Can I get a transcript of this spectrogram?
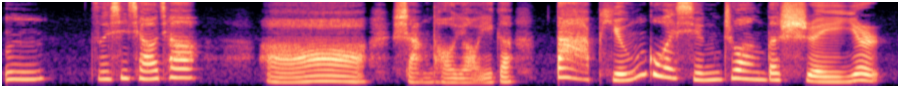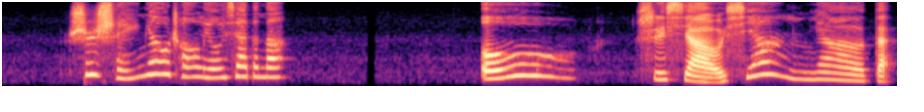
嗯，仔细瞧瞧，哦，上头有一个大苹果形状的水印儿，是谁尿床留下的呢？哦，是小象尿的。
